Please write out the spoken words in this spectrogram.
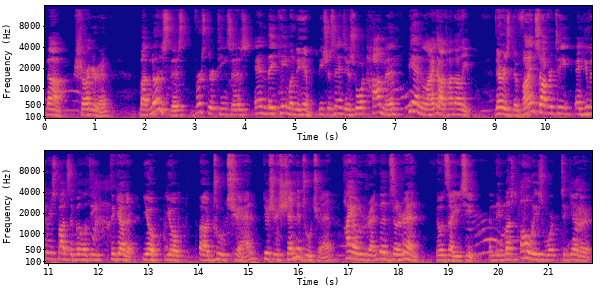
那十二个人。But notice this, verse 13 says, And they came unto him. 第十三节说，他们便来到他那里。There is divine sovereignty and human responsibility together. 有有呃主权，就是神的主权，还有人的责任都在一起。And they must always work together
